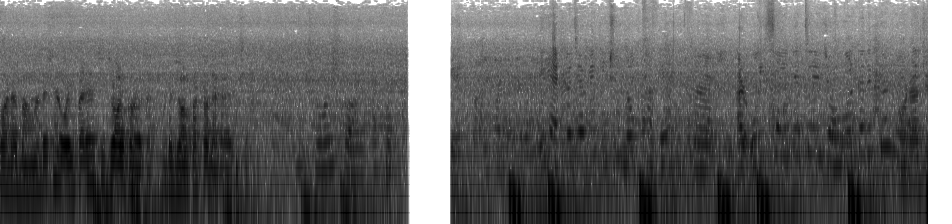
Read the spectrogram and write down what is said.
বর্ডার বাংলাদেশের ওই পারে হচ্ছে জলকর ওটা ওটা জলকরটাও দেখা যাচ্ছে। এই একটা জায়গায় কিছু লোক থাকে আর ওই সাইডে যে জঙ্গলটা দেখতে ওটা হচ্ছে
